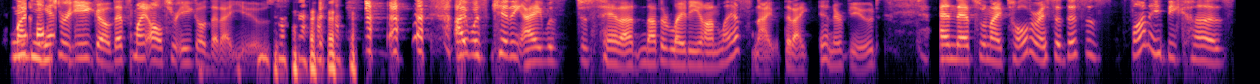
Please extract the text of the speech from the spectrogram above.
my did you get- alter ego. That's my alter ego that I use. I was kidding. I was just had another lady on last night that I interviewed, and that's when I told her. I said, "This is funny because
